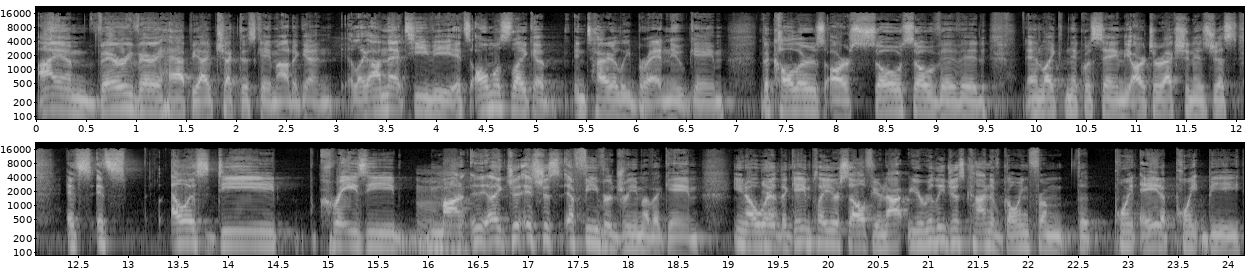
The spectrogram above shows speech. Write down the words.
I am very, very happy I checked this game out again. Like on that TV, it's almost like a entirely brand new game. The colors are so, so vivid, and like Nick was saying, the art direction is just it's it's LSD crazy mon- like ju- it's just a fever dream of a game. You know where Yeah. the gameplay yourself you're not you're really just kind of going from the point a to point b.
